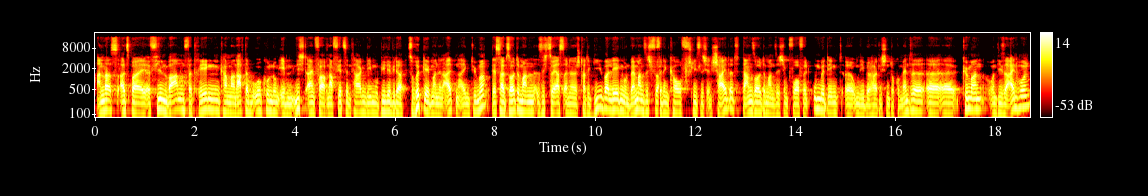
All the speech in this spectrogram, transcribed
Anders als bei vielen Waren und Verträgen kann man nach der Beurkundung eben nicht einfach nach 14 Tagen die Immobilie wieder zurückgeben an den alten Eigentümer. Deshalb sollte man sich zuerst eine Strategie überlegen und wenn man sich für den Kauf schließlich entscheidet, dann sollte man sich im Vorfeld unbedingt äh, um die behördlichen Dokumente äh, äh kümmern und diese einholen.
